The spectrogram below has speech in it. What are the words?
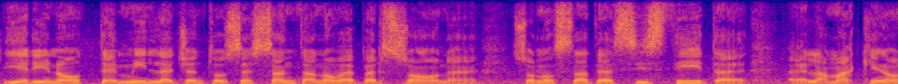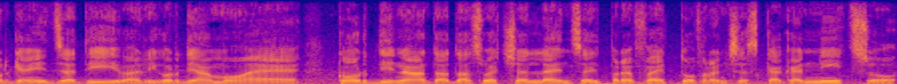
Ieri notte 1169 persone sono state assistite, eh, la macchina organizzativa ricordiamo è coordinata da Sua Eccellenza il prefetto Francesca Cannizzo,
